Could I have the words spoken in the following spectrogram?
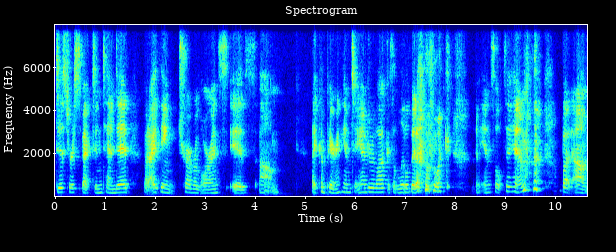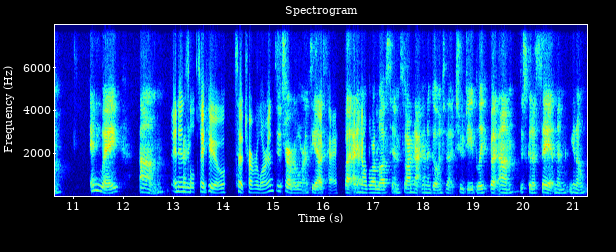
disrespect intended, but I think Trevor Lawrence is um, like comparing him to Andrew Luck is a little bit of like an insult to him. but um, anyway, um, An insult to who? To Trevor Lawrence? to Trevor Lawrence, yes. Okay. But I know Laura loves him, so I'm not going to go into that too deeply. But um, just going to say it and then you know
